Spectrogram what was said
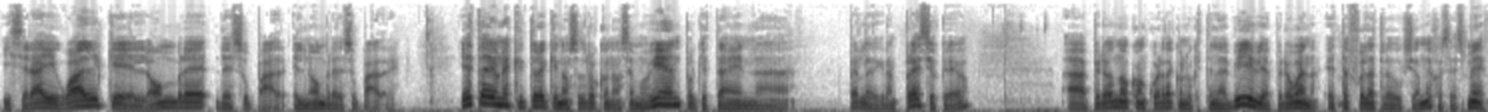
y será igual que el hombre de su padre, el nombre de su padre. Y esta es una escritura que nosotros conocemos bien, porque está en la perla de gran precio, creo. Ah, pero no concuerda con lo que está en la Biblia. Pero bueno, esta fue la traducción de José Smith.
